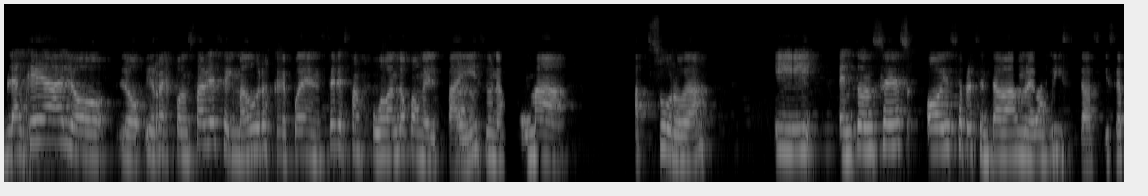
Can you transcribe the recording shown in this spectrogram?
blanquea lo, irresponsables e inmaduros que pueden ser, están jugando con el país de una forma absurda. Y entonces hoy se presentaban nuevas listas y se,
